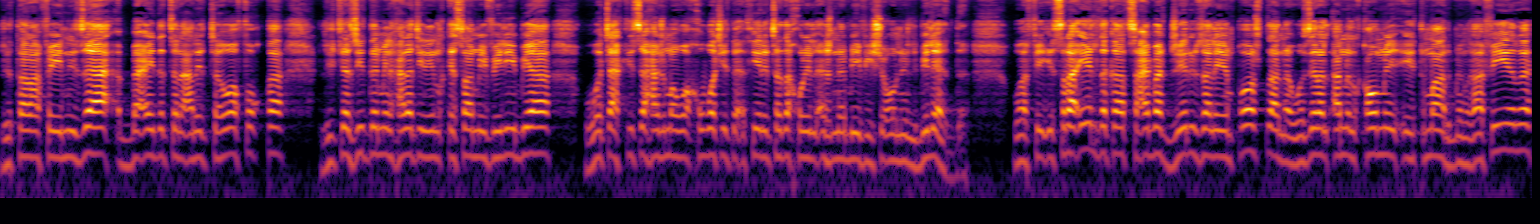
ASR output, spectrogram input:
لطرفي النزاع بعيدة عن التوافق لتزيد من حالة الانقسام في ليبيا وتعكس حجم وقوة تأثير التدخل الأجنبي في شؤون البلاد. وفي إسرائيل ذكرت صحيفة جيروزاليم بوست أن وزير الأمن القومي إيتمار بن غفير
